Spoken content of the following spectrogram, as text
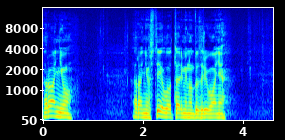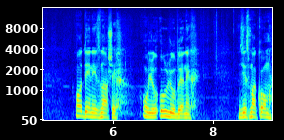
Раннього, ранньостиглого терміну дозрівання. Один із наших улю- улюблених зі смаком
